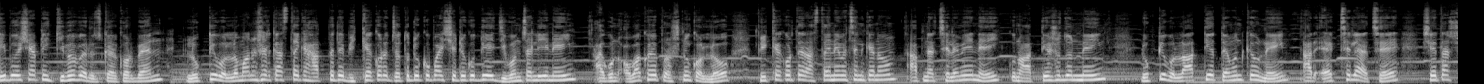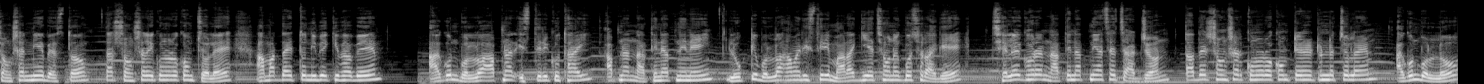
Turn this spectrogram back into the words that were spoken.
এই বয়সে আপনি কীভাবে রোজগার করবেন? লোকটি বলল, মানুষের কাছ থেকে হাত পেতে ভিক্ষা করে যতটুকু পাই সেটুকু দিয়ে জীবন চালিয়ে নেই। আগুন অবাক হয়ে প্রশ্ন করল, ভিক্ষা করতে রাস্তায় নেমেছেন কেন? আপনার ছেলে মেয়ে নেই, কোনো আত্মীয় স্বজন নেই? লোকটি বলল, আত্মীয় তেমন কেউ নেই, আর এক ছেলে আছে, সে তার সংসার নিয়ে ব্যস্ত, তার সংসারে কোনো রকম চলে, আমার দায়িত্ব নিবে কীভাবে? আগুন বলল, আপনার স্ত্রী কোথায়? আপনার নাতি নাতনি নেই? লোকটি বলল, আমার স্ত্রী মারা গিয়েছে অনেক বছর আগে। ছেলের ঘরের নাতি নাতনি আছে চারজন, তাদের সংসার কোনো রকম টেনে টেনে চলে। আগুন বলল,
